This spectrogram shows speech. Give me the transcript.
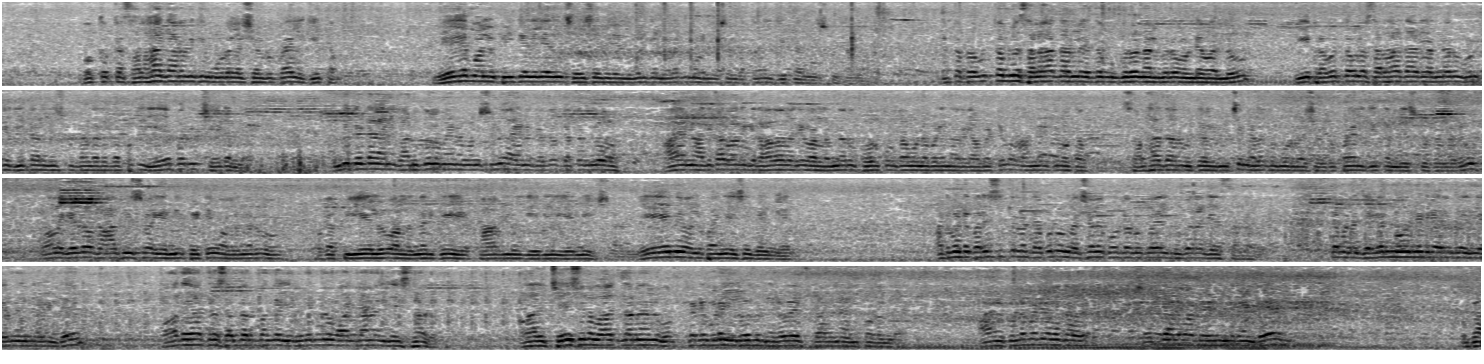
ఒక్కొక్క సలహాదారునికి మూడు లక్షల రూపాయల జీతం. ఏ వాళ్ళు పీకేది లేదు చేసేది లేదు ఊరికి నెలకు మూడు లక్షల రూపాయల జీతాలు తీసుకుంటున్నారు గత ప్రభుత్వంలో సలహాదారులు ఏదో ముగ్గురు నలుగురు ఉండేవాళ్ళు. ఈ ప్రభుత్వంలో సలహాదారులు అందరూ ఊరికి జీతాలు తీసుకుంటున్నారు తప్ప ఏ పని చేయడం లేదు. ఎందుకంటే ఆయనకు అనుకూలమైన మనుషులు ఆయనకు ఏదో గతంలో ఆయన అధికారానికి రావాలని వాళ్ళందరూ కోరుకుంటా ఉండబడినారు కాబట్టి వాళ్ళందరికీ ఒక సలహాదారు ఉద్యోగం ఇచ్చి నెలకు మూడు లక్షల రూపాయలు జీతం తీసుకుంటున్నారు. వాళ్ళకి ఏదో ఒక ఆఫీసు అవన్నీ పెట్టి వాళ్ళందరూ ఒక పిఏలు వాళ్ళందరికీ కార్లు గీర్లు ఇవన్నీ ఇచ్చినారు ఏమీ వాళ్ళు పనిచేసేది ఏం లేదు. అటువంటి పరిస్థితుల్లో డబ్బులు లక్షల కోట్ల రూపాయలు దుబారా చేస్తున్నారు. ఇంకా మన జగన్మోహన్ రెడ్డి గారు ఏమైందంటే పాదయాత్ర సందర్భంగా ఎన్నెన్నో వాగ్దానాలు చేసినారు. వారు చేసిన వాగ్దానాలు ఒక్కటి కూడా ఈరోజు నెరవేర్చాలని అనుకోవడంలో లేదు. ఆయనకు ఉండబడి ఒక పెద్ద అలవాటు ఏంటంటే ఒక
